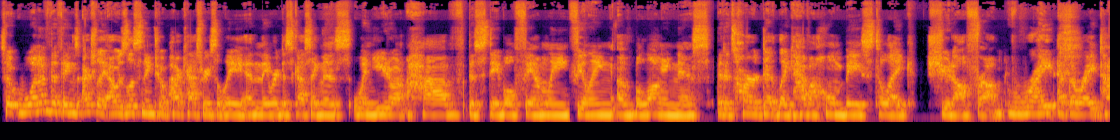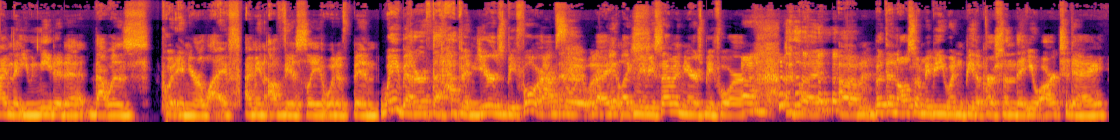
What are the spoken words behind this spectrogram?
So one of the things, actually, I was listening to a podcast recently and they were discussing this when you don't have the stable family feeling of belongingness, that it's hard to like have a home base to like shoot off from right at the right time that you needed it. That was put in your life. I mean, obviously it would have been way better if that happened years before. Absolutely. Right? Like maybe seven years before. but um, but then also maybe you wouldn't be the person that you are today.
